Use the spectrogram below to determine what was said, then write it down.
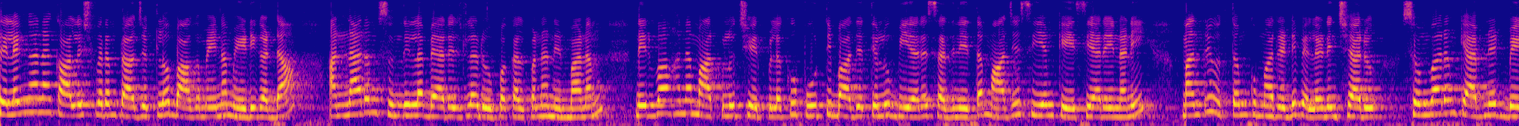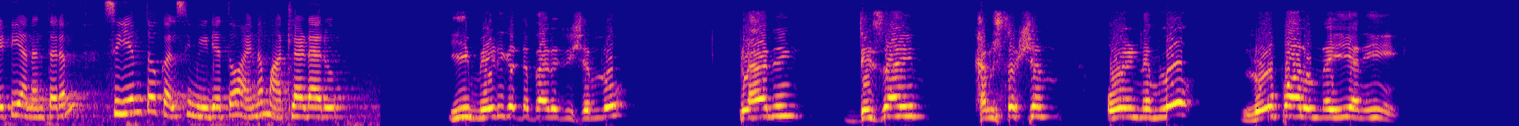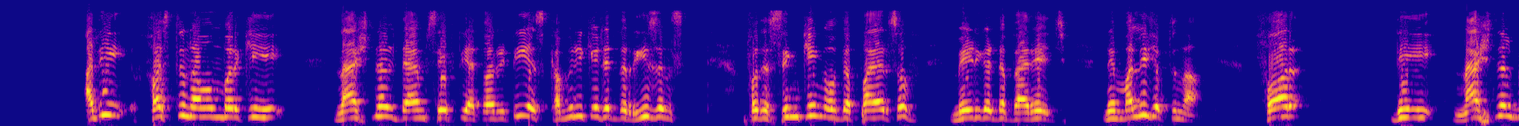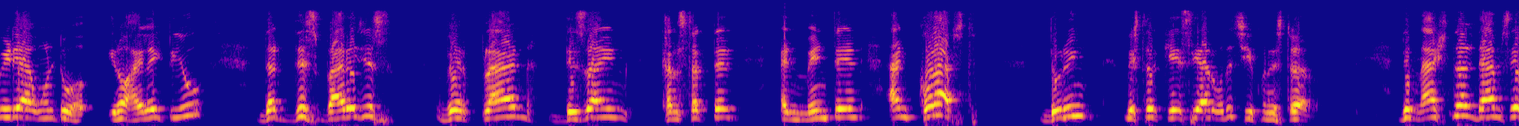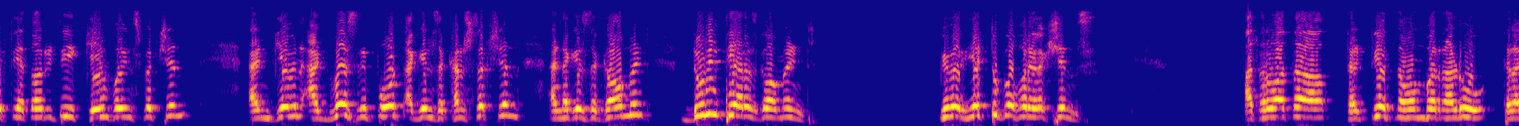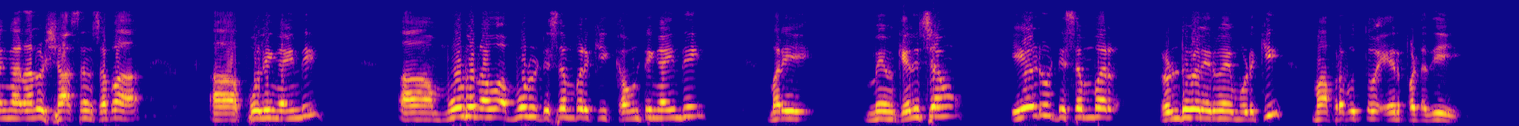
తెలంగాణ కాళేశ్వరం ప్రాజెక్టులో భాగమైన మేడిగడ్డ అన్నారం సుందిల్ల బ్యారేజ్ల రూపకల్పన నిర్మాణం నిర్వహణ మార్పులు చేర్పులకు పూర్తి బాధ్యతలు బీఆర్ఎస్ అధినేత మాజీ సీఎం కేసీఆర్ఏనని మంత్రి ఉత్తమ్ కుమార్ రెడ్డి వెల్లడించారు. సోమవారం కేబినెట్ భేటీ అనంతరం సీఎంతో కలిసి మీడియాతో ఆయన మాట్లాడారు. ఈ మేడిగడ్డ బ్యారేజ్ విషయంలో planning design construction O and M లోపాలున్నాయి అని అది ఫస్ట్ నవంబర్ కి national dam safety authority has communicated the reasons for the sinking of the fires of Medigadda barrage నేను మళ్ళీ చెప్తున్నా for the national media I want to you know highlight to you that this barrages were planned, designed, constructed, and maintained and collapsed during Mr. KCR was the chief minister. The National Dam Safety Authority came for inspection and gave an adverse report against the construction and against the government during TRS government. We were yet to go for elections. ఆ తర్వాత thirtieth November నాడు తెలంగాణలో శాసనసభ ఆ, polling అయింది ఆ, మూడు నవ మూడు డిసెంబర్కి కౌంటింగ్ అయింది మరి మేము గెలిచాం ఏడు డిసెంబర్ రెండు వేల ఇరవై మూడుకి మా ప్రభుత్వం ఏర్పడ్డది.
